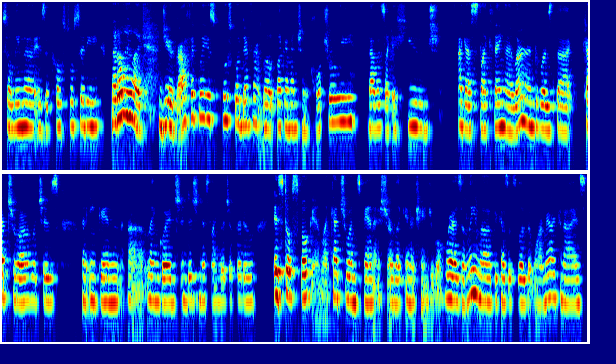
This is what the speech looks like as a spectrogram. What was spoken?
So Lima is a coastal city. Not only like geographically is Cusco different, but like I mentioned, culturally, that was like a huge, I guess, like thing I learned was that Quechua, which is an Incan uh, language, indigenous language of Peru, is still spoken. Like Quechua and Spanish are like interchangeable. Whereas in Lima, because it's a little bit more Americanized,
